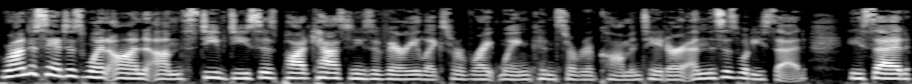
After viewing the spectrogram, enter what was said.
Ron DeSantis went on um, Steve Deace's podcast, and he's a very like sort of right wing conservative commentator. And this is what he said. He said,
